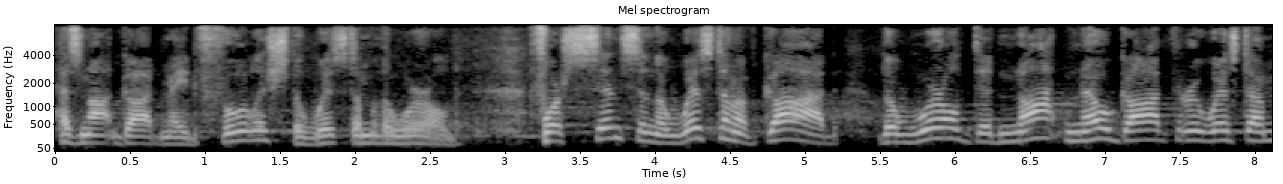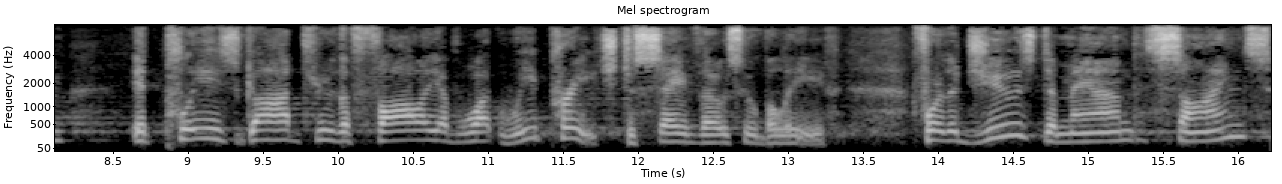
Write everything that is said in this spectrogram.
Has not God made foolish the wisdom of the world? For since in the wisdom of God, the world did not know God through wisdom, it pleased God through the folly of what we preach to save those who believe. For the Jews demand signs,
